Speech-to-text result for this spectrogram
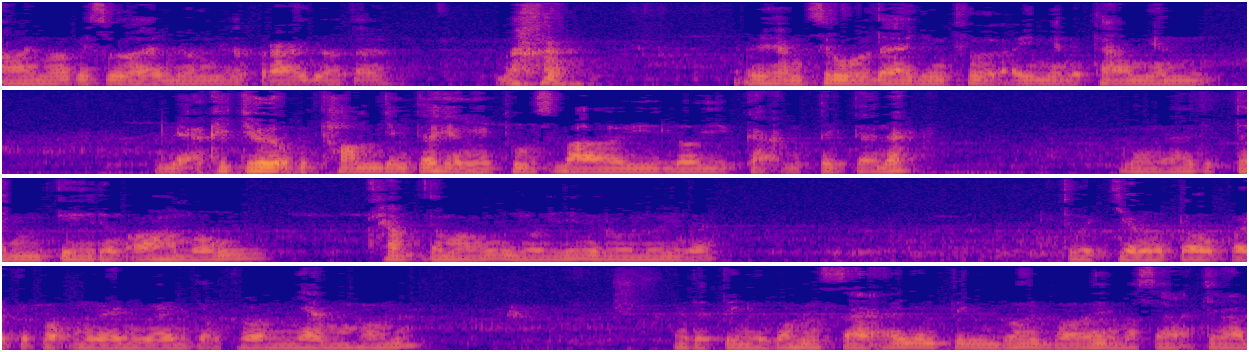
ឲ្យមកគេសួរឲ្យខ្ញុំទៅប្រើយកទៅបាទវាហាងស្រួលដែរយើងធ្វើអីមានថាមានអ្នកគេជឿឧបត្ថម្ភអញ្ចឹងទៅរៀងធូរស្បើយលុយកាក់បន្តិចទៅណាហ្នឹងហើយទៅទិញគេទាំងអស់ហ្មងខាប់តែហ្មងលុយរលុយណាជួយជាងម៉ូតូបាច់កប៉ុកមួយថ្ងៃចង់គ្រាន់ញ៉ាំផងណាហើយទៅទិញរបស់នឹងសាកអីខ្ញុំទិញរបស់របស់មកសាកច្រើន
